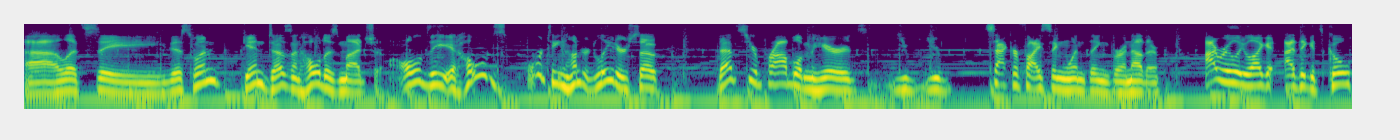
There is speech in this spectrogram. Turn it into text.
Uh, let's see. This one, again, doesn't hold as much. All of the, it holds 1,400 liters. So that's your problem here. It's you, you're sacrificing one thing for another. I really like it. I think it's cool.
